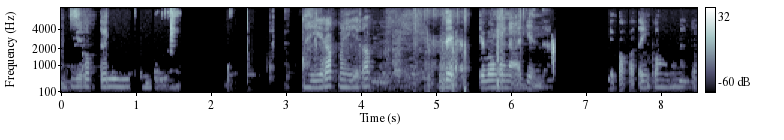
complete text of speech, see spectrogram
Ang hirap talaga. Mahirap, mahirap. Hindi, iba muna agenda. Ipapatayin ko muna to.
